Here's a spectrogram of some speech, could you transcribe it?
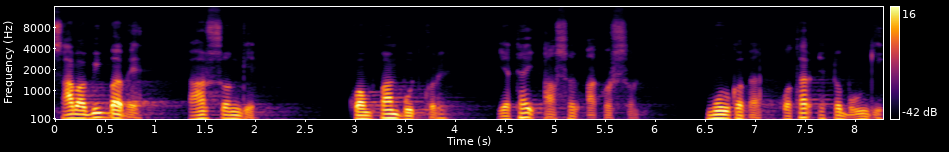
স্বাভাবিকভাবে তার সঙ্গে কম্পাম বোধ করে। এটাই আসল আকর্ষণ। মূল কথা, কথার একটা ভঙ্গি।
